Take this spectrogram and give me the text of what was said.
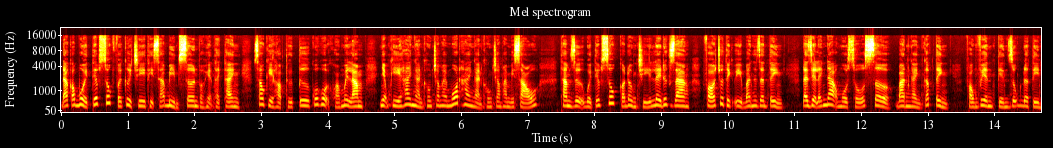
đã có buổi tiếp xúc với cử tri thị xã Bỉm Sơn và huyện Thạch Thành sau kỳ họp thứ tư Quốc hội khóa 15, nhiệm kỳ 2021-2026. Tham dự buổi tiếp xúc có đồng chí Lê Đức Giang, Phó Chủ tịch Ủy ban nhân dân tỉnh, đại diện lãnh đạo một số sở, ban ngành cấp tỉnh, phóng viên Tiến Dũng đưa tin.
